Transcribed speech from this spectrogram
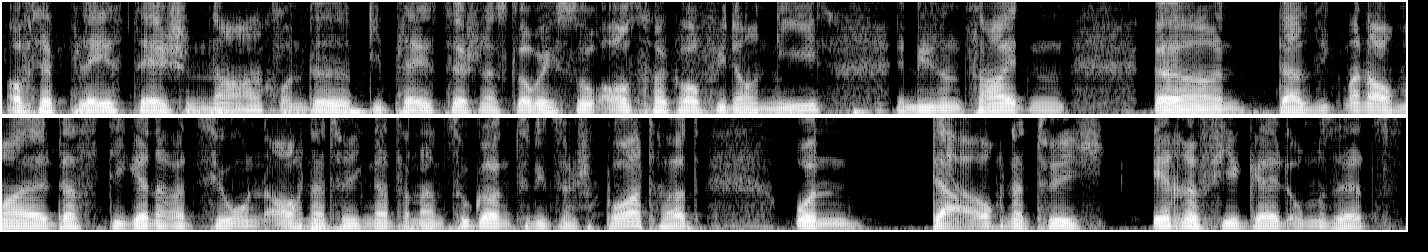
auf der Playstation nach und äh, die Playstation ist, glaube ich, so ausverkauft wie noch nie in diesen Zeiten. Äh, da sieht man auch mal, dass die Generation auch natürlich einen ganz anderen Zugang zu diesem Sport hat und da auch natürlich irre viel Geld umsetzt.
